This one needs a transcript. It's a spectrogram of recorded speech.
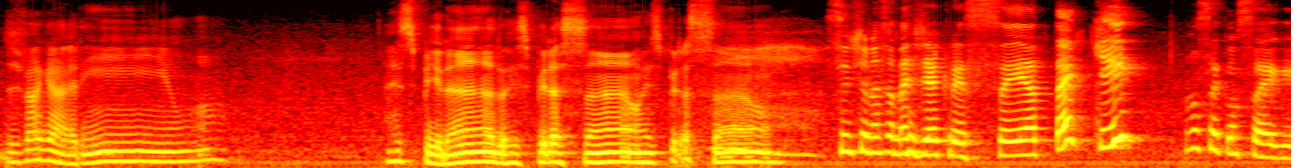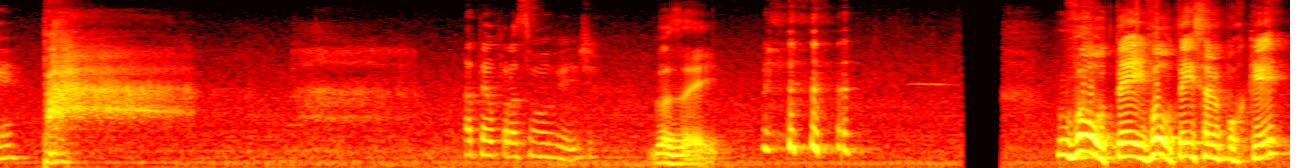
devagarinho, ó. respirando, respiração, respiração. Sentindo essa energia crescer até que você consegue. Pá! Até o próximo vídeo. Gozei. voltei, voltei, sabe por quê?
